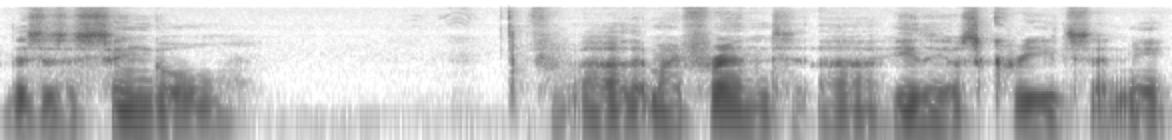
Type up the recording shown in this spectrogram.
This is a single uh, that my friend uh, Helios Creed sent me.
